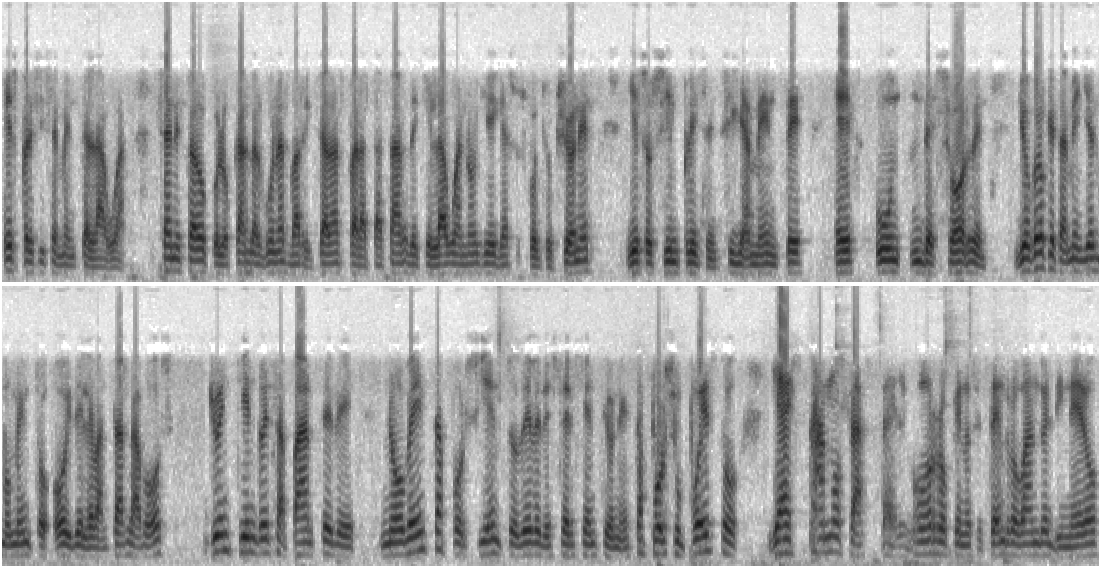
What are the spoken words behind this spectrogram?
es precisamente el agua. Se han estado colocando algunas barricadas para tratar de que el agua no llegue a sus construcciones y eso simple y sencillamente es un desorden. Yo creo que también ya es momento hoy de levantar la voz yo entiendo esa parte de 90% debe de ser gente honesta. Por supuesto, ya estamos hasta el gorro que nos estén robando el dinero,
